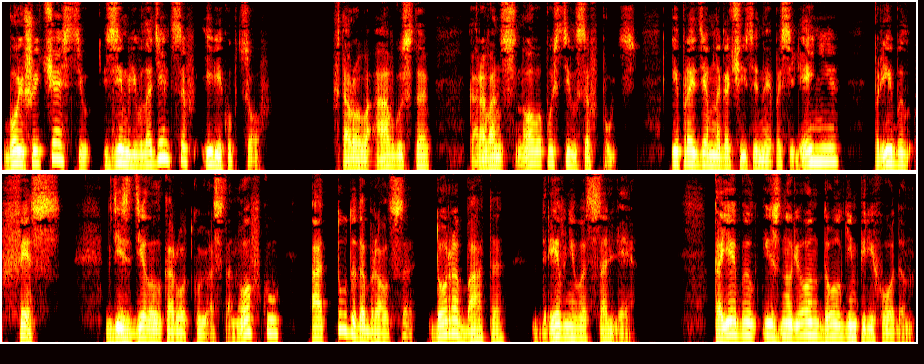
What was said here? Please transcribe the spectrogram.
большей частью землевладельцев или купцов. 2 августа караван снова пустился в путь и, пройдя многочисленные поселения, прибыл в Фес, где сделал короткую остановку, оттуда добрался до Рабата, древнего Сале. Кае был изнурен долгим переходом,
